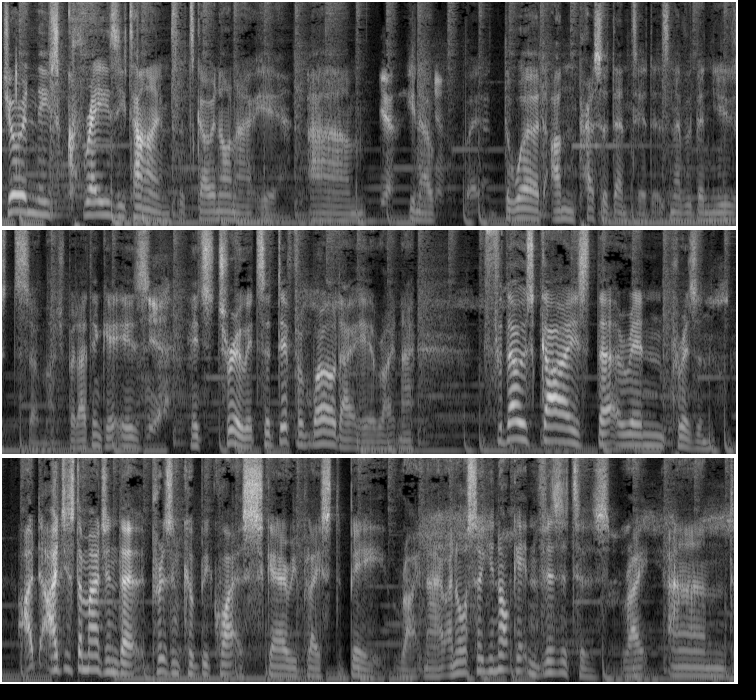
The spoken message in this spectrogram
During these crazy times that's going on out here, um, Yeah, you know, yeah. the word unprecedented has never been used so much, but I think it is. Yeah. It's true. It's a different world out here right now. For those guys that are in prison, I, I just imagine that prison could be quite a scary place to be right now, and also you're not getting visitors, right? And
